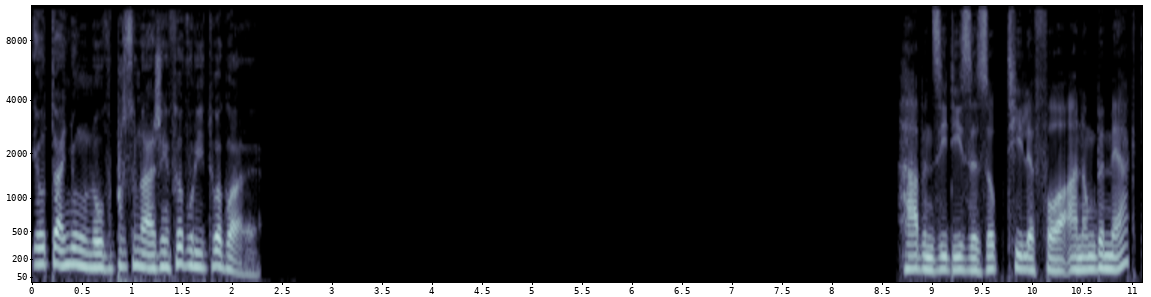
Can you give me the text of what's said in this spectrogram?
Eu tenho um novo personagem favorito agora. Haben Sie diese subtile Vorahnung bemerkt?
